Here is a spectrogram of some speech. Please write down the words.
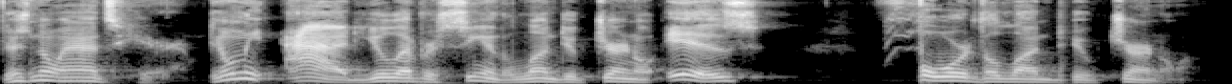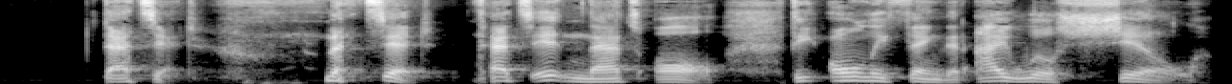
There's no ads here. The only ad you'll ever see in the Lunduke Journal is for the Lunduke Journal. That's it. That's it. That's it. And that's all. The only thing that I will shill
